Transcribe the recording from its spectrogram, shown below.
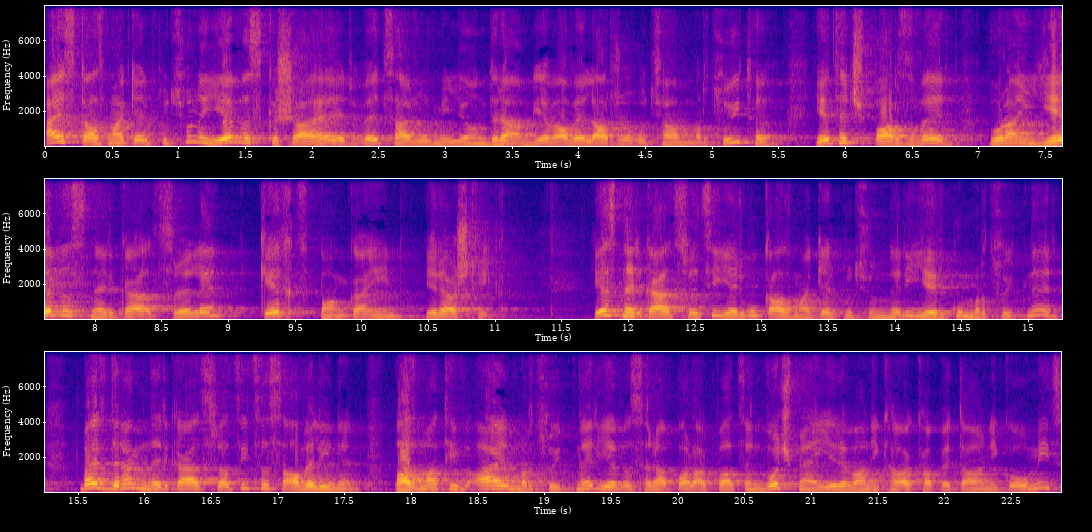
Այս կազմակերպությունը եւս կշահեր 600 միլիոն դրամ եւ ավել արժողությամբ մրցույթը, եթե չպարզվեր, որ այն եւս ներկայացրել է կեղծ բանկային երաշխիք։ Ես ներկայացրեցի երկու կազմակերպությունների երկու մրցույթներ, բայց դրանք ներկայացրածիցս ավելին են։ Բազմաթիվ այլ մրցույթներ եւս հրապարակված են ոչ միայն Երևանի քաղաքապետարանի կողմից,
